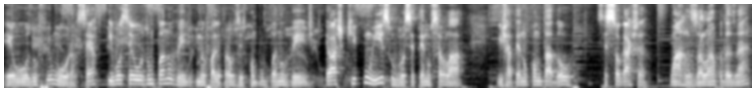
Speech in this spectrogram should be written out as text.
eu uso o Filmora, certo? E você usa um pano verde, como eu falei para vocês, compra um pano verde. Eu acho que com isso, você tendo no celular e já tendo no computador, você só gasta umas lâmpadas, né?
